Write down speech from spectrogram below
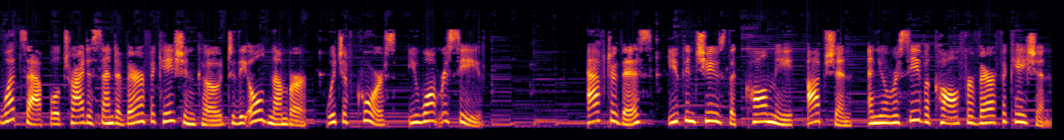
WhatsApp will try to send a verification code to the old number, which of course, you won't receive. After this, you can choose the Call Me option, and you'll receive a call for verification.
